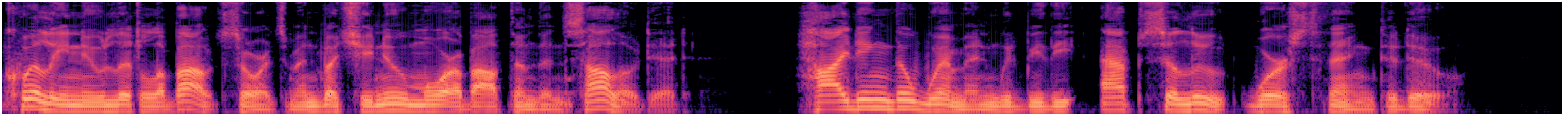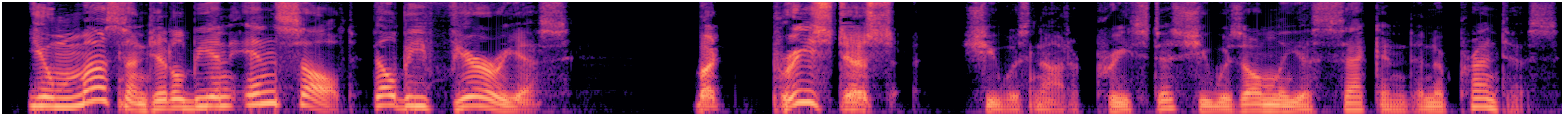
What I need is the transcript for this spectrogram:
Quilly knew little about swordsmen, but she knew more about them than Salo did. Hiding the women would be the absolute worst thing to do. You mustn't, it'll be an insult. They'll be furious. But, priestess. She was not a priestess, she was only a second, an apprentice.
